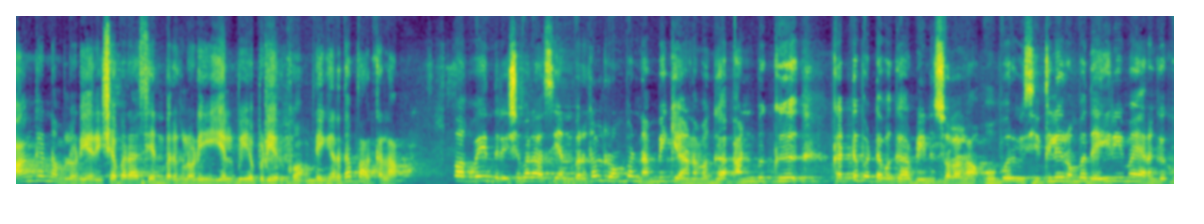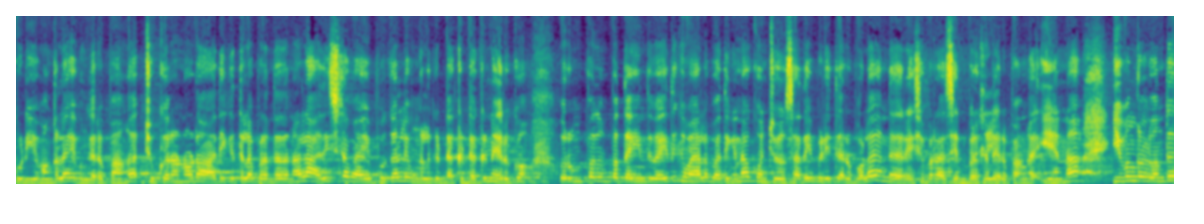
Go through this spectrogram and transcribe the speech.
வாங்க நம்மளுடைய ரிஷபராசி என்பர்களுடைய இயல்பு எப்படி இருக்கும் அப்படிங்கிறத பார்க்கலாம். பொதுவாகவே இந்த ரிஷபராசி அன்பர்கள் ரொம்ப நம்பிக்கையானவங்க அன்புக்கு கட்டுப்பட்டவங்க அப்படின்னு சொல்லலாம். ஒவ்வொரு விஷயத்துலையும் ரொம்ப தைரியமாக இறங்கக்கூடியவங்களாக இவங்க இருப்பாங்க. சுக்கரனோட ஆதிக்கத்தில் பிறந்ததுனால அதிர்ஷ்ட வாய்ப்புகள் இவங்களுக்கு டக்கு டக்குன்னு இருக்கும். ஒரு முப்பது முப்பத்தைந்து வயதுக்கு மேலே பார்த்திங்கன்னா கொஞ்சம் சதை பிடித்தர் போல் இந்த ரிஷபராசி அன்பர்கள் இருப்பாங்க. ஏன்னா இவங்கள் வந்து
